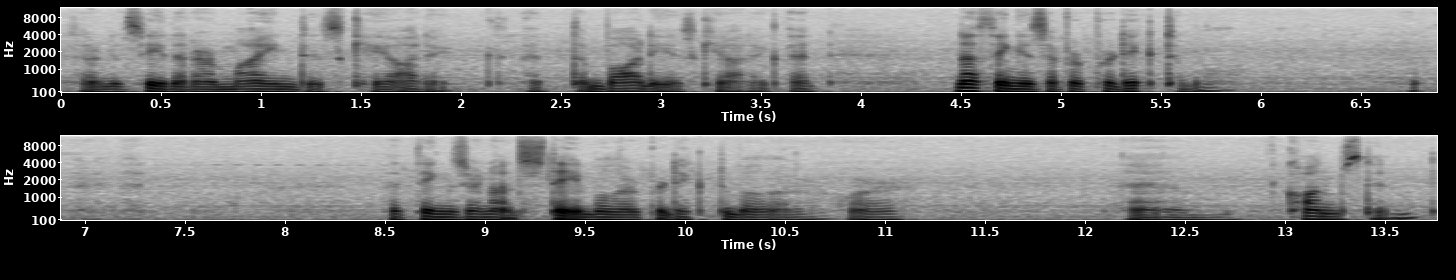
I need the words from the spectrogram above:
We start to see that our mind is chaotic, that the body is chaotic, that nothing is ever predictable, that, that things are not stable or predictable or, or um, constant.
